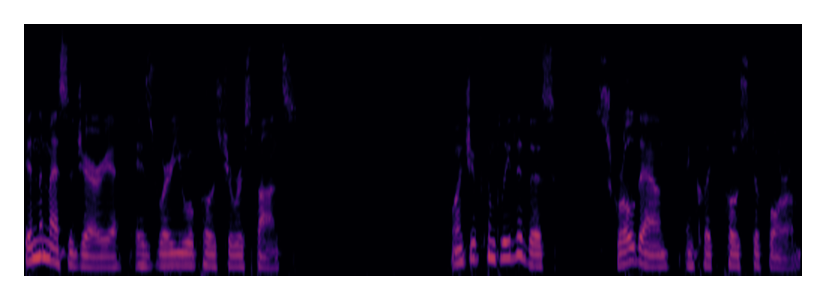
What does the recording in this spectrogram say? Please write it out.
In the message area is where you will post your response. Once you've completed this, scroll down and click Post to Forum.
